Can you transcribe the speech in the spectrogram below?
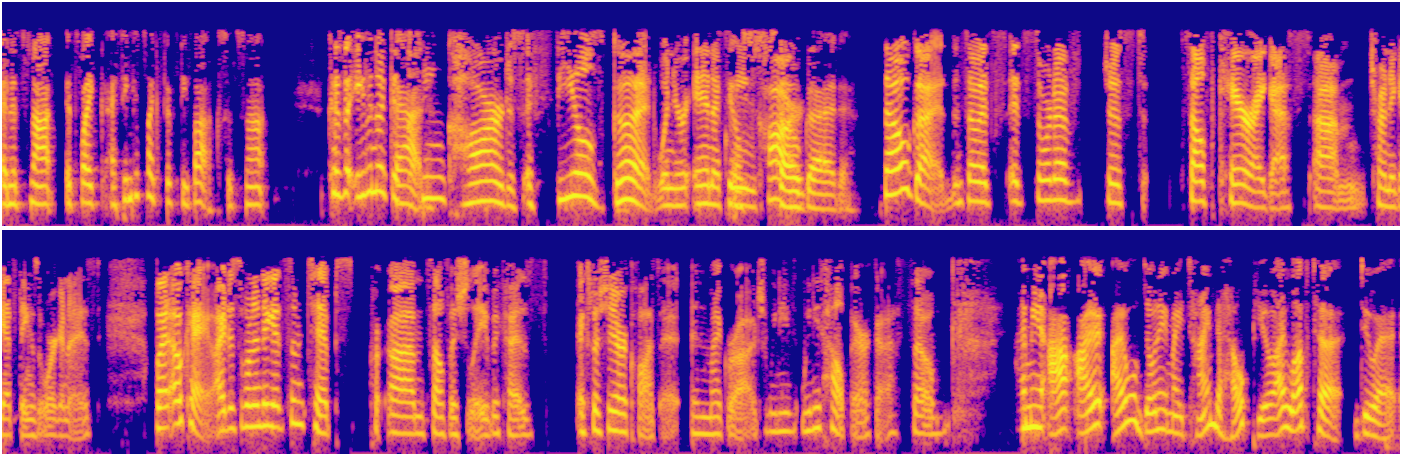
And it's not it's like I think it's like 50 bucks. It's not Because even like a clean car, just it feels good when you're in a clean car. so good. so good. And so it's it's sort of just self care, I guess, um, trying to get things organized. But okay, I just wanted to get some tips, um, selfishly because especially our closet and my garage, we need we need help, Erica. So, I mean, I I, I will donate my time to help you. I love to do it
